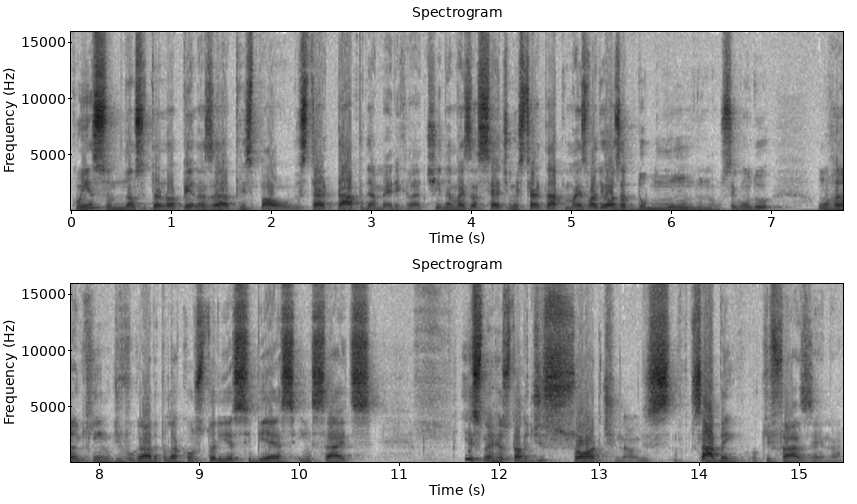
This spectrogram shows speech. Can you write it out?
Com isso, não se tornou apenas a principal startup da América Latina, mas a sétima startup mais valiosa do mundo, não, segundo um ranking divulgado pela consultoria CBS Insights. Isso não é resultado de sorte, não. Eles sabem o que fazem, não.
